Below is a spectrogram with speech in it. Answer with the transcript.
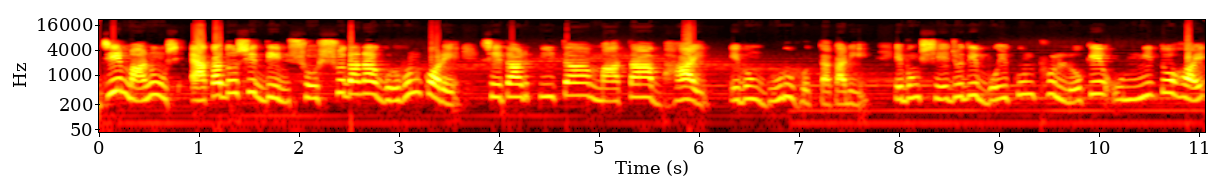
যে মানুষ একাদশীর দিন শস্যদানা গ্রহণ করে, সে তার পিতা, মাতা, ভাই এবং গুরু হত্যাকারী এবং সে যদি বৈকুণ্ঠ লোকে উন্নীত হয়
